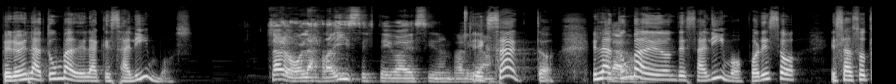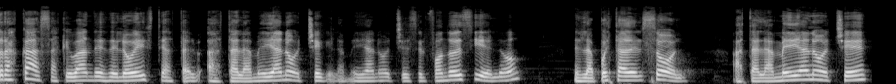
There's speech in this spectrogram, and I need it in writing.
Pero es la tumba de la que salimos. Claro, o las raíces te iba a decir en realidad. Exacto, es la tumba de donde salimos, por eso esas otras casas que van desde el oeste hasta, hasta la medianoche, que la medianoche es el fondo del cielo, desde la puesta del sol hasta la medianoche,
